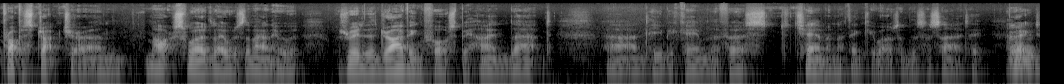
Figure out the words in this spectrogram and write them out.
proper structure, and Mark Swerdlow was the man who was really the driving force behind that. Uh, and he became the first chairman, I think he was, of the society. And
